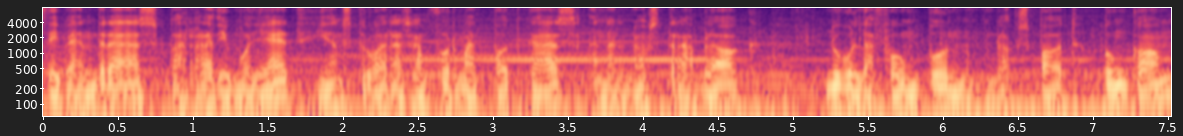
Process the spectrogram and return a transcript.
divendres per Ràdio Mollet i ens trobaràs en format podcast en el nostre blog núvoldefum.blogspot.com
